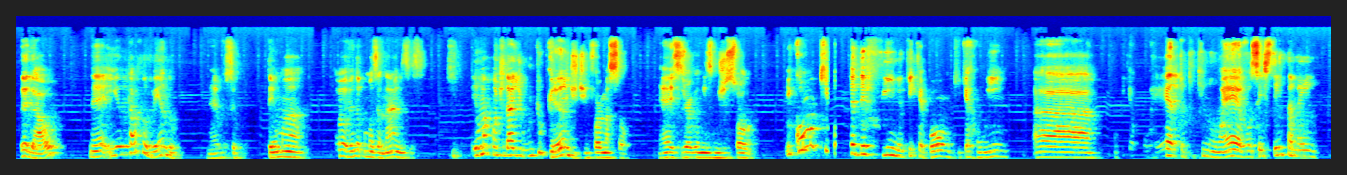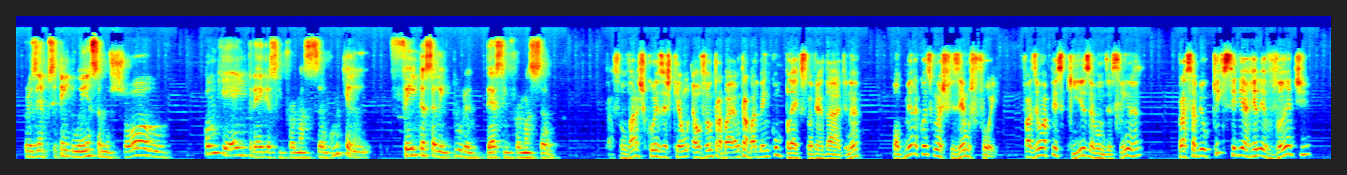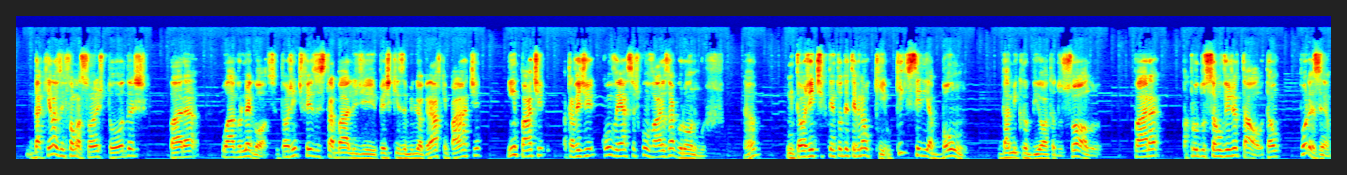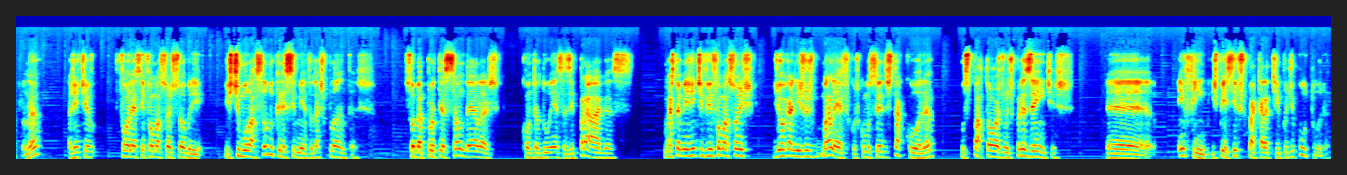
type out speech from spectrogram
Legal, né? E eu estava vendo, né? Você tem uma, estava vendo algumas análises que tem uma quantidade muito grande de informação, né? Esses organismos de solo. E como que você define o que, que é bom, o que, que é ruim, ah, o que, que é correto, o que, que não é? Vocês têm também por exemplo, se tem doença no solo, como que é entregue essa informação? Como que é feita essa leitura dessa informação? Tá, são várias coisas que é um, é um, trabalho, é um trabalho bem complexo, na verdade, né? Bom, a primeira coisa que nós fizemos foi fazer uma pesquisa, vamos dizer assim, né? Para saber o que, que seria relevante daquelas informações todas para o agronegócio. Então a gente fez esse trabalho de pesquisa bibliográfica, em parte, e em parte através de conversas com vários agrônomos. Né? Então a gente tentou determinar o quê? O que, que seria bom da microbiota do solo para a produção vegetal. Então, por exemplo, né, a gente fornece informações sobre estimulação do crescimento das plantas, sobre a proteção delas contra doenças e pragas, mas também a gente viu informações de organismos maléficos, como você destacou, né? Os patógenos presentes, é, enfim, específicos para cada tipo de cultura.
